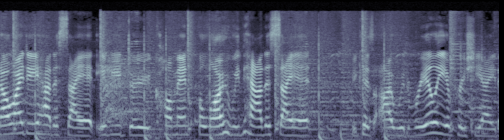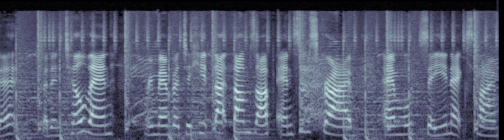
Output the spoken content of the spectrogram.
no idea how to say it. If you do, comment below with how to say it because I would really appreciate it. But until then, remember to hit that thumbs up and subscribe, and we'll see you next time.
